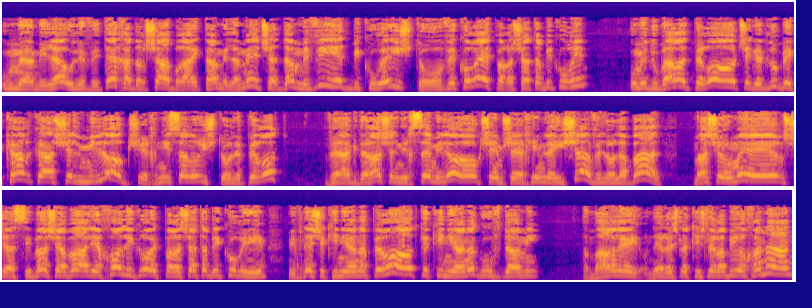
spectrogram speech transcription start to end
ומהמילה ולביתך דרשה הברייתא מלמד שאדם מביא את ביקורי אשתו וקורא את פרשת הביקורים. ומדובר על פירות שגדלו בקרקע של מילוג שהכניסה לו אשתו לפירות. וההגדרה של נכסי מילוג שהם שייכים לאישה ולא לבעל, מה שאומר שהסיבה שהבעל יכול לקרוא את פרשת הביקורים, מפני שקניין הפירות כקניין הגוף דמי. אמר לי, עונה ריש לקיש לרבי יוחנן,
